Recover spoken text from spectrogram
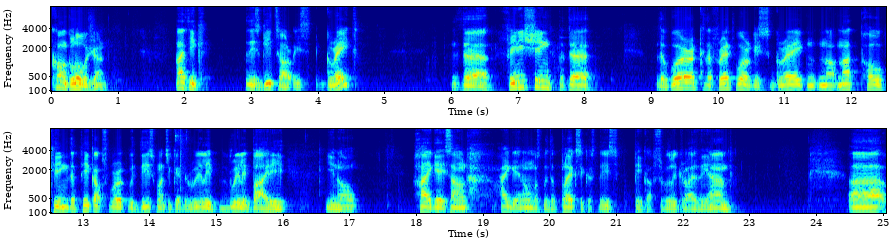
Conclusion. I think this guitar is great. The finishing, the the work, the fretwork is great, not, not poking. The pickups work with this one to get really, really bitey, you know, high gain sound, high gain almost with the plexi because these pickups really drive the amp. Uh,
